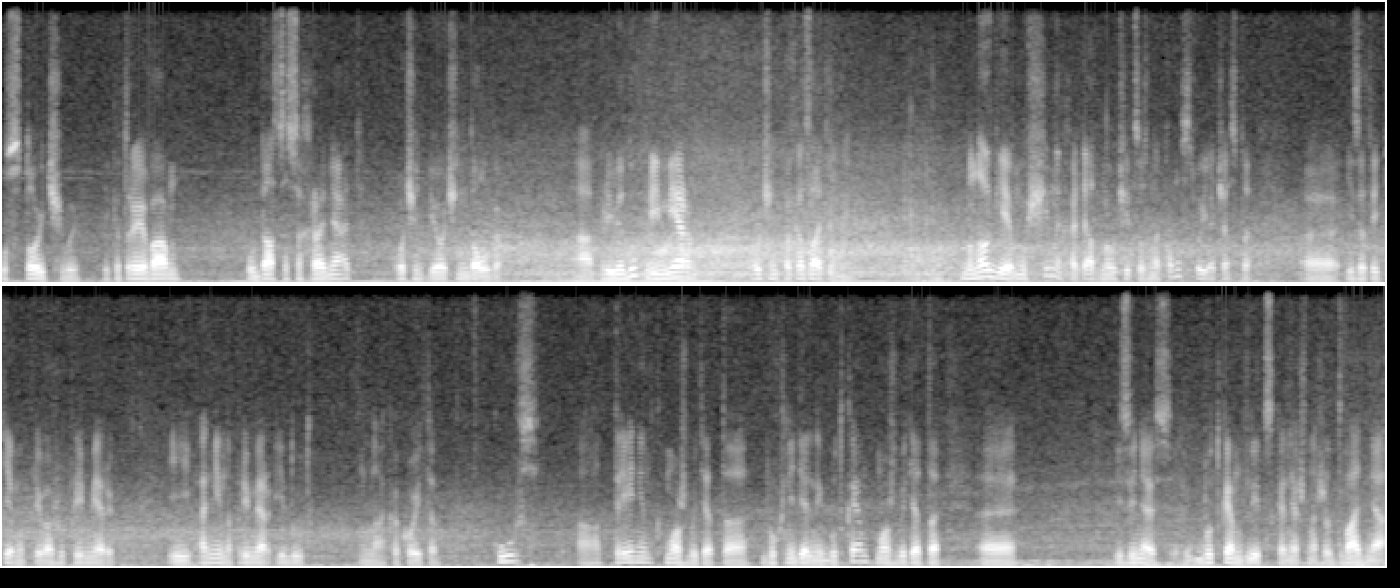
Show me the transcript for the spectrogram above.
устойчивы и которые вам удастся сохранять очень и очень долго. А, приведу пример очень показательный многие мужчины хотят научиться знакомству, я часто э, из этой темы привожу примеры, и они, например, идут на какой-то курс, э, тренинг, может быть это двухнедельный буткемп, может быть это э, извиняюсь, буткем длится, конечно же, два дня.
